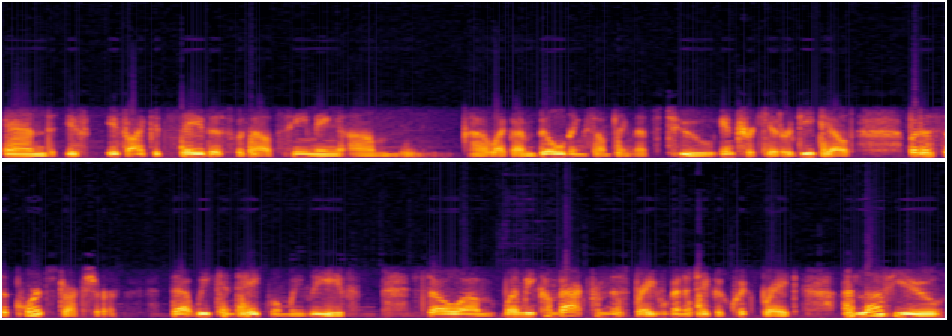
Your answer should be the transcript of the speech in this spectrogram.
and if, if I could say this without seeming um, uh, like I'm building something that's too intricate or detailed, but a support structure that we can take when we leave. So um, when we come back from this break, we're going to take a quick break. I'd love you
